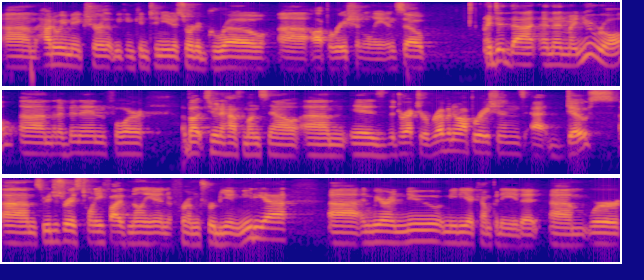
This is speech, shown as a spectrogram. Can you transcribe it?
um, how do we make sure that we can continue to sort of grow uh, operationally. And so I did that, and then my new role um, that I've been in for about two and a half months now, um, is the director of revenue operations at Dose. Um, so we just raised 25 million from Tribune Media, uh, and we are a new media company that um, we're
